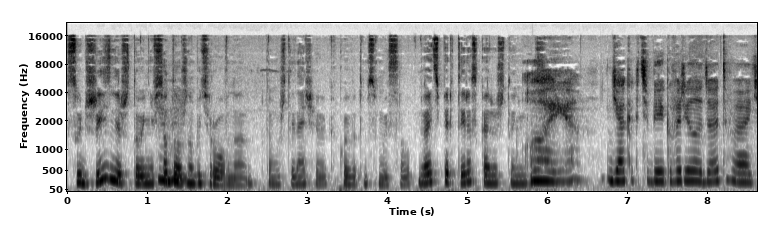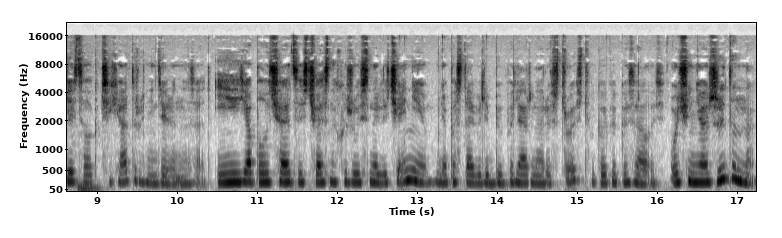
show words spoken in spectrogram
суть жизни, что не все mm-hmm. должно быть ровно, потому что иначе какой в этом смысл? Давай теперь ты расскажешь что-нибудь. Ой, я, как тебе и говорила до этого, ездила к психиатру неделю назад. И я, получается, сейчас нахожусь на лечении. Мне поставили биполярное расстройство, как оказалось. Очень неожиданно,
